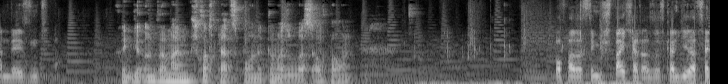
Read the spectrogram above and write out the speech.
Anwesend. Können wir irgendwann mal einen Schrottplatz bauen, dann können wir sowas aufbauen. Ich hoffe, das Ding gespeichert, also es kann jederzeit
